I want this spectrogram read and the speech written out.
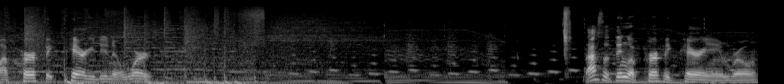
My perfect parry didn't work. That's the thing with perfect parrying, bro.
